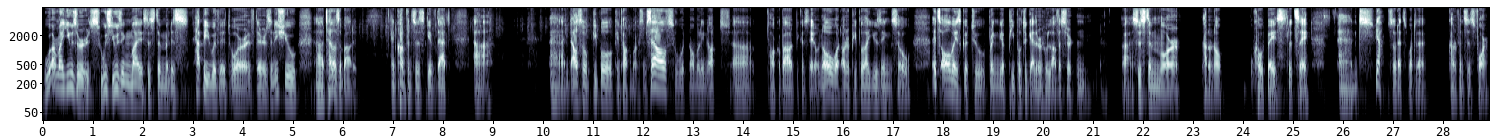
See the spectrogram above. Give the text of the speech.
who are my users? Who's using my system and is happy with it? Or if there's an issue, uh, tell us about it. And conferences give that. Uh, and also people can talk amongst themselves who would normally not uh, talk about because they don't know what other people are using. So it's always good to bring your people together who love a certain uh, system or I don't know, code base, let's say. And yeah, so that's what a conference is for,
